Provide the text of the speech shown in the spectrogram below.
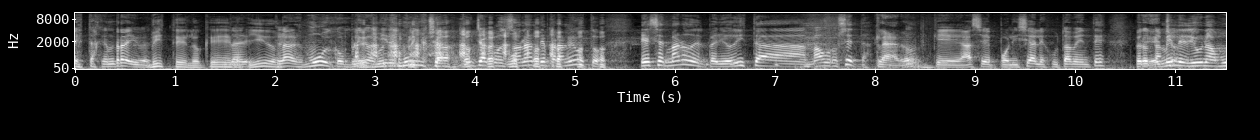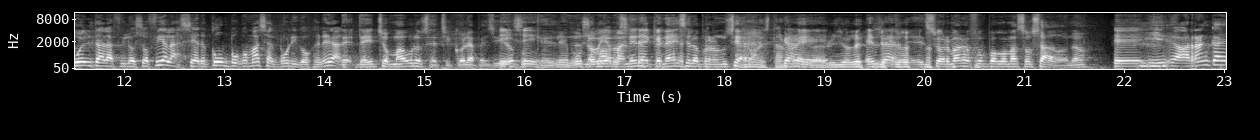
Stangenreiber. ¿Viste lo que es el apellido? Claro, es muy complicado, Es muy tiene complicado. mucha, mucha consonante para mi gusto. Es hermano del periodista Mauro Zeta, Claro. ¿no? que hace policiales justamente, pero De también hecho- le dio una vuelta a la filosofía, la acercó un poco más al público general. De, de hecho, Mauro se achicó el apellido Sí, sí, porque no había Mauro. manera de que nadie se lo pronunciara. No, eh, eh, su hermano fue un poco más osado, ¿no? Eh, y arranca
